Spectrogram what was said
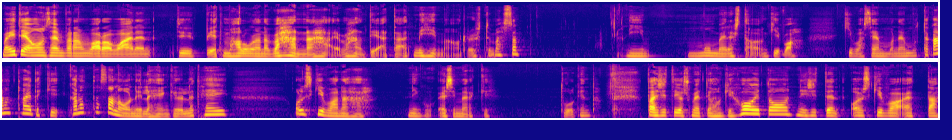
Mä itse olen sen verran varovainen tyyppi, että mä haluan aina vähän nähdä ja vähän tietää, että mihin mä oon ryhtymässä. Niin mun mielestä on kiva, kiva semmoinen, mutta kannattaa itsekin, kannattaa sanoa niille henkilöille, että hei, olisi kiva nähdä niin kuin esimerkki tulkinta. Tai sitten jos menet johonkin hoitoon, niin sitten olisi kiva, että,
